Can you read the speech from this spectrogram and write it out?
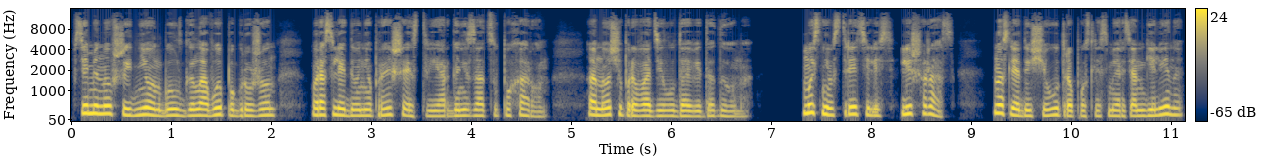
Все минувшие дни он был с головой погружен в расследование происшествий и организацию похорон, а ночи проводил у Давида дома. Мы с ним встретились лишь раз, на следующее утро после смерти Ангелины,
